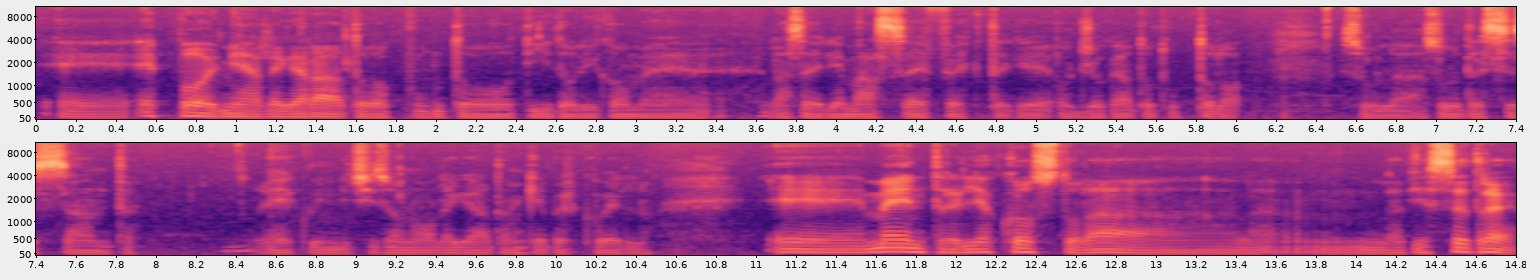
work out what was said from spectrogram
e, e, poi mi ha regalato appunto titoli come la serie Mass Effect che ho giocato tutto lo, sulla, sulla 360 e quindi ci sono legato anche per quello. E mentre gli accosto la, la, la PS3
